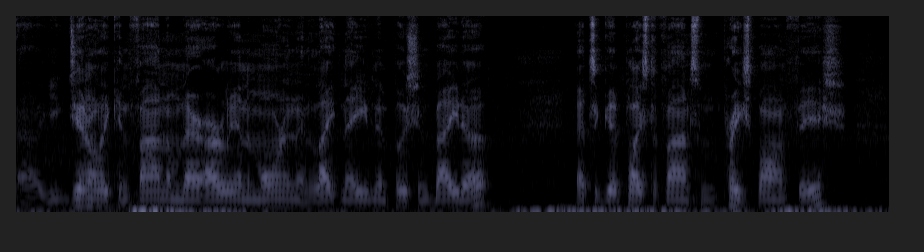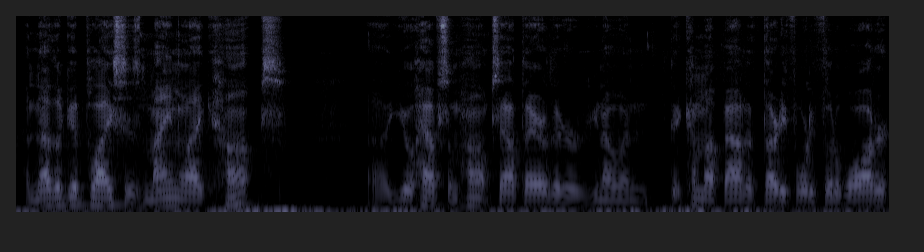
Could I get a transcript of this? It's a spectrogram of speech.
uh, you generally can find them there early in the morning and late in the evening pushing bait up. That's a good place to find some pre-spawn fish. Another good place is main lake humps. Uh, you'll have some humps out there that are, you know, and that come up out of 30, 40 foot of water.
